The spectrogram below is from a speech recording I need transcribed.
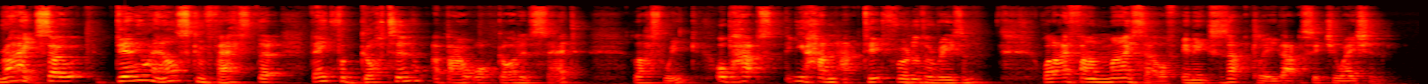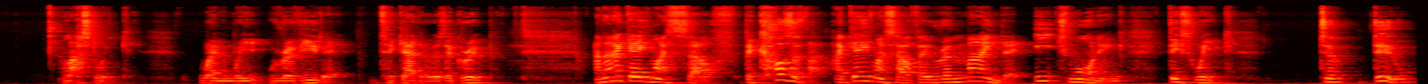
Right, so did anyone else confess that they'd forgotten about what God had said last week? Or perhaps that you hadn't acted for another reason? Well, I found myself in exactly that situation last week when we reviewed it together as a group. And I gave myself, because of that, I gave myself a reminder each morning this week to do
